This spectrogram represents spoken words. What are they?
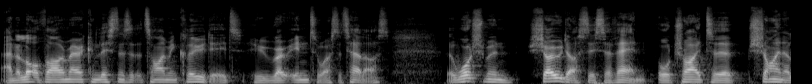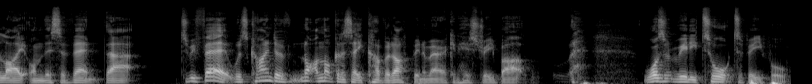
and a lot of our american listeners at the time included who wrote into us to tell us that watchmen showed us this event or tried to shine a light on this event that to be fair was kind of not i'm not going to say covered up in american history but wasn't really taught to people,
